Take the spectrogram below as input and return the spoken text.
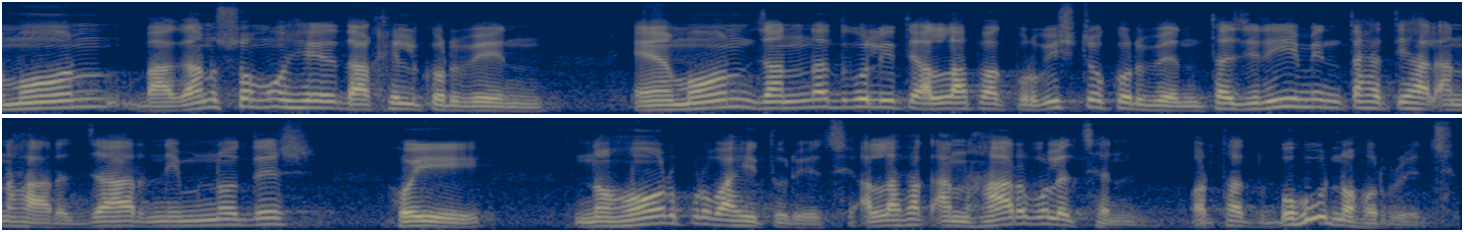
এমন বাগানসমূহে দাখিল করবেন এমন জান্নাতগুলিতে আল্লাহ পাক প্রবিষ্ট করবেন তাজরিমিন তাহাতিহাল আনহার, যার নিম্নদেশ হয়ে নহর প্রবাহিত রয়েছে। আল্লাহ পাক আনহার বলেছেন, অর্থাৎ বহু নহর রয়েছে।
